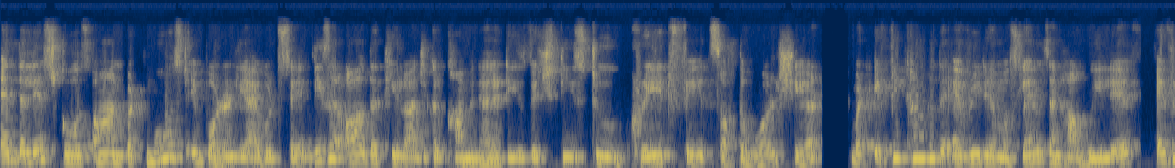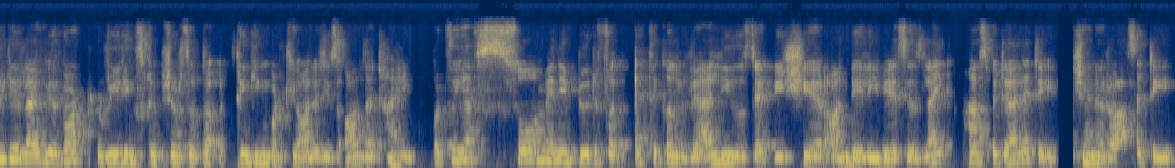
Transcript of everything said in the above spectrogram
and the list goes on. But most importantly, I would say these are all the theological commonalities which these two great faiths of the world share. But if we come to the everyday Muslims and how we live, everyday life, we are not reading scriptures or th- thinking about theologies all the time. But we have so many beautiful ethical values that we share on daily basis, like hospitality, generosity,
